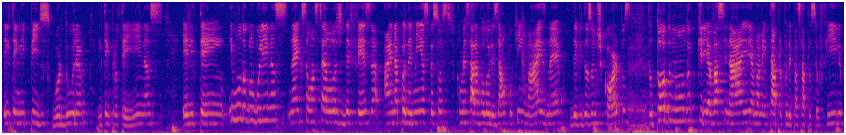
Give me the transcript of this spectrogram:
ele tem lipídios, gordura, ele tem proteínas, ele tem imunoglobulinas, né, que são as células de defesa. Aí na pandemia as pessoas começaram a valorizar um pouquinho mais, né, devido aos anticorpos. É. Então todo mundo queria vacinar e amamentar para poder passar para o seu filho.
